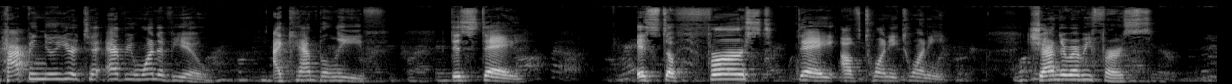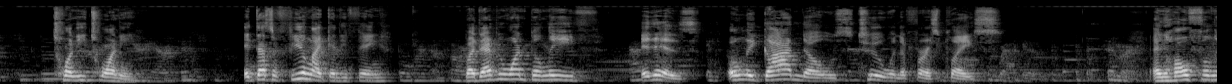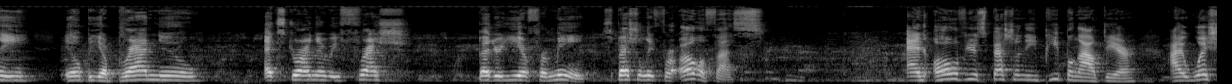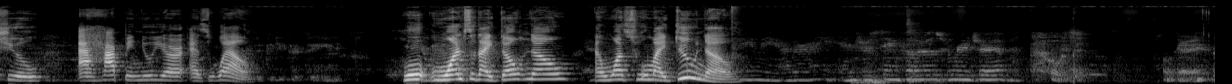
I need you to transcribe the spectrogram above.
Happy New Year to every one of you. I can't believe this day. It's the first day of 2020. January 1st, 2020. It doesn't feel like anything, but everyone believes it is. Only God knows, too, in the first place. And hopefully, it'll be a brand new, extraordinary, fresh, better year for me, especially for all of us. And all of your special need people out there, I wish you a happy new year as well. Who, ones that I don't know, and ones whom I do know.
